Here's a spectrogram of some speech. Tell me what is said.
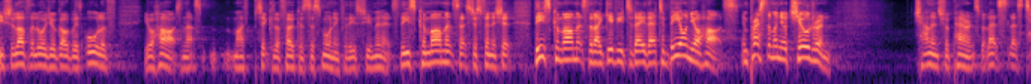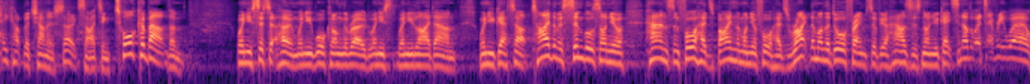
You shall love the Lord your God with all of your heart. And that's my particular focus this morning for these few minutes. These commandments, let's just finish it. These commandments that I give you today, they're to be on your hearts. Impress them on your children. Challenge for parents, but let's, let's take up the challenge. So exciting. Talk about them when you sit at home, when you walk along the road, when you, when you lie down, when you get up. Tie them as symbols on your hands and foreheads, bind them on your foreheads, write them on the door frames of your houses and on your gates. In other words, everywhere.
